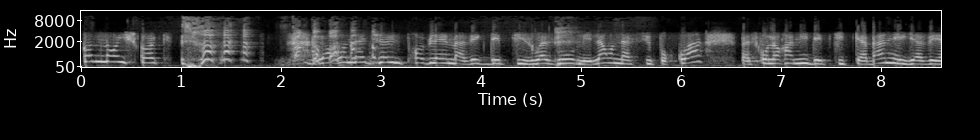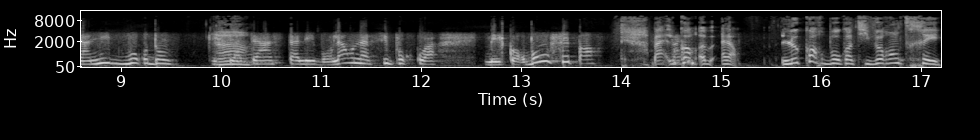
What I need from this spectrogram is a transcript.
comme dans Hitchcock. Alors on a déjà eu le problème avec des petits oiseaux, mais là on a su pourquoi. Parce qu'on leur a mis des petites cabanes et il y avait un nid de bourdon qui Ah. s'était installé. Bon là on a su pourquoi. Mais le corbeau on sait pas. Bah, le cor- euh, alors, le corbeau, quand il veut rentrer,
